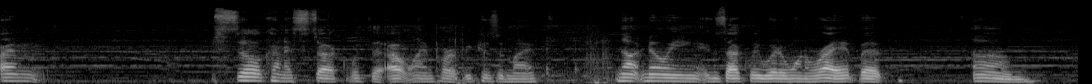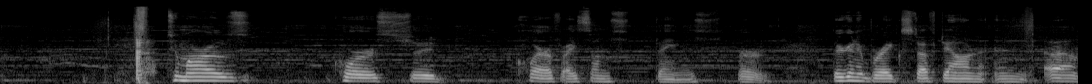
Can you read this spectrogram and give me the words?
I'm still kind of stuck with the outline part because of my not knowing exactly what I want to write, but um, tomorrow's course should clarify some things, or they're going to break stuff down and um,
